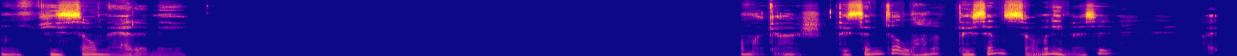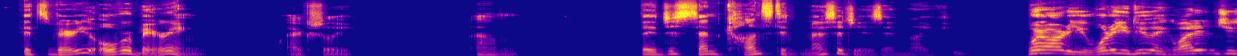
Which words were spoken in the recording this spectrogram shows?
He's so mad at me. Oh my gosh, they send a lot of. They send so many messages. It's very overbearing, actually. Um, they just send constant messages and like, "Where are you? What are you doing? Why didn't you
